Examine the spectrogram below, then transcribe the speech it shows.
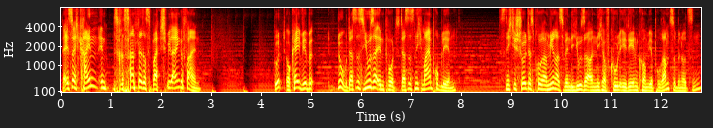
Da ist euch kein interessanteres Beispiel eingefallen. Gut, okay, wir... Du, das ist User-Input. Das ist nicht mein Problem. Das ist nicht die Schuld des Programmierers, wenn die User nicht auf coole Ideen kommen, ihr Programm zu benutzen.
